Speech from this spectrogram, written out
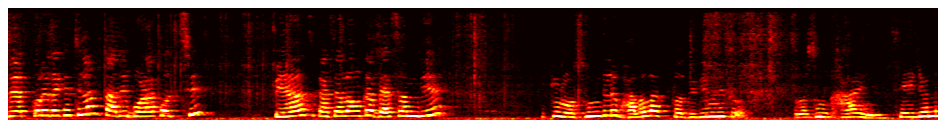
গ্রেট করে রেখেছিলাম, তারই বড়া করছি। পেঁয়াজ, কাঁচা লঙ্কা, বেসন দিয়ে। একটু রসুন দিলে ভালো লাগতো, দিদিমণি তো রসুন খায়নি, সেই জন্য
